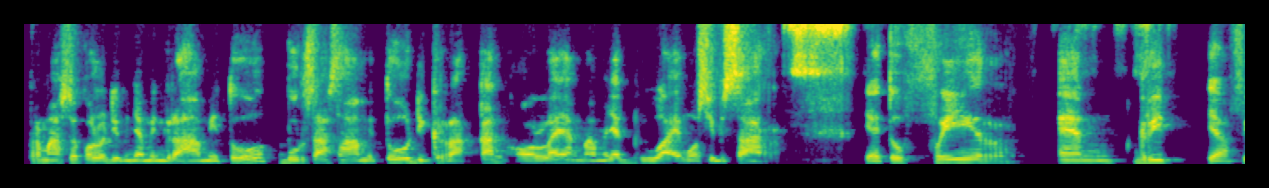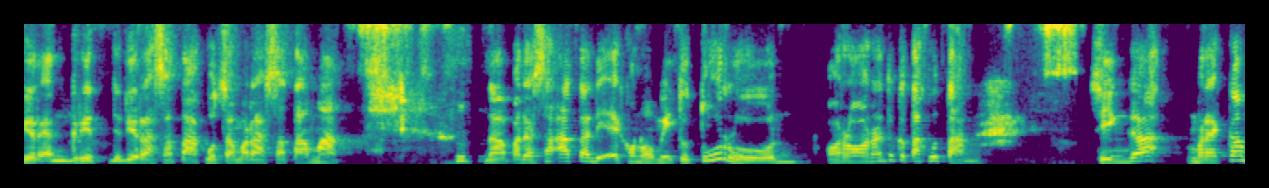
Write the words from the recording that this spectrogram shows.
Termasuk kalau di Benjamin Graham itu bursa saham itu digerakkan oleh yang namanya dua emosi besar, yaitu fear and greed ya fear and greed. Jadi rasa takut sama rasa tamak. Nah, pada saat tadi ekonomi itu turun, orang-orang itu ketakutan. Sehingga mereka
